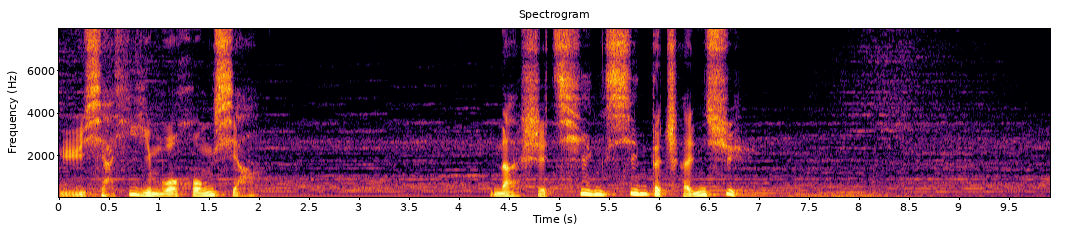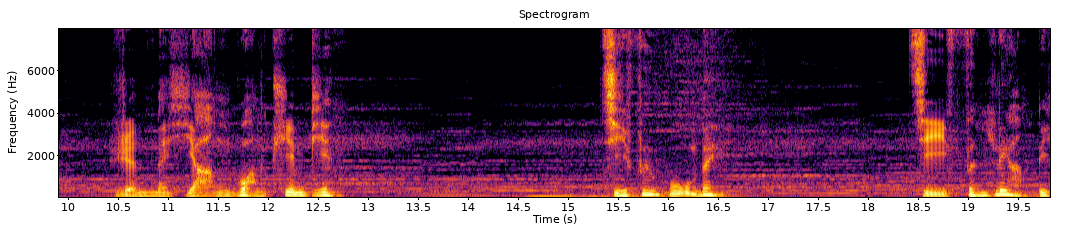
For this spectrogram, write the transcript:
余下一抹红霞，那是清新的晨序。人们仰望天边，几分妩媚。几分靓丽，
